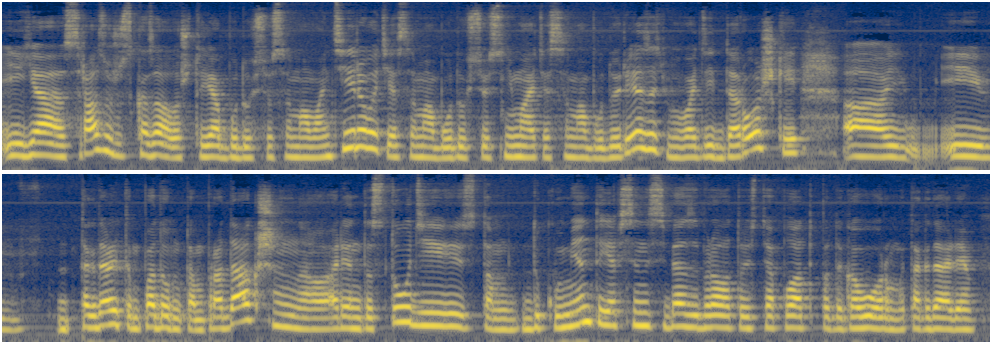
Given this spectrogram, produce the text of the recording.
и я сразу же сказала, что я буду все сама монтировать, я сама буду все снимать, я сама буду резать, выводить дорожки э, и так далее тому подобное. Там продакшн, аренда студии, там документы я все на себя забрала, то есть оплаты по договорам и так далее –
